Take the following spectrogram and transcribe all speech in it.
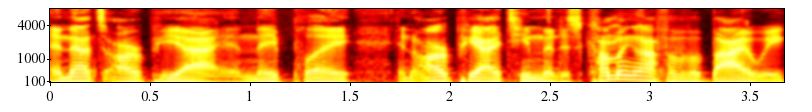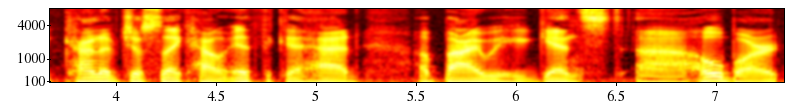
and that's RPI, and they play an RPI team that is coming off of a bye week, kind of just like how Ithaca had a bye week against uh, Hobart,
